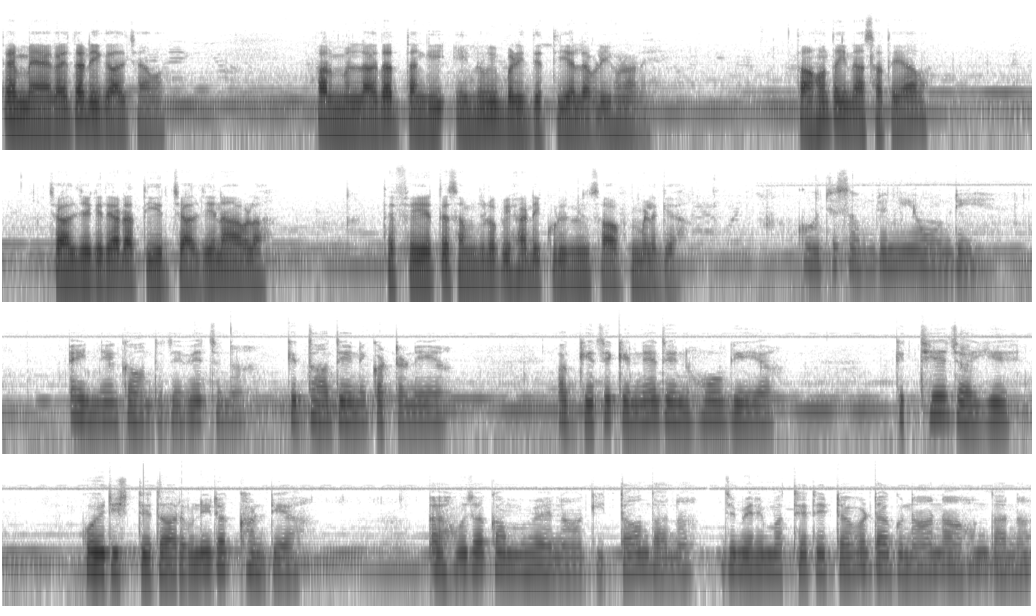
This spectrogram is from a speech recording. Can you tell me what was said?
ਤੇ ਮੈਂ ਕਹਾਂ ਤੁਹਾਡੀ ਗੱਲ ਚਾਵਾਂ ਪਰ ਮੈਨੂੰ ਲੱਗਦਾ ਤੰਗੀ ਇਹਨੂੰ ਵੀ ਬੜੀ ਦਿੱਤੀ ਹੈ ਲਵਲੀ ਹੁਣਾਂ ਨੇ। ਤਾਂ ਤਾਂ ਇੰਨਾ ਸਤਿਆ ਵਾ। ਚੱਲ ਜੇ ਕਿਤੇ ਸਾਡਾ ਤੀਰ ਚੱਲ ਜੇ ਨਾ ਵਾਲਾ, ਤੇ ਫੇਰ ਤੇ ਸਮਝ ਲਓ ਵੀ ਸਾਡੀ ਕੁੜੀ ਨੂੰ ਇਨਸਾਫ ਮਿਲ ਗਿਆ। ਕੁਝ ਸਮਝ ਨਹੀਂ ਆਉਂਦੀ ਇੰਨੇ ਗੰਦ ਦੇ ਵਿੱਚ ਨਾ ਕਿੱਦਾਂ ਦਿਨ ਕੱਟਣੇ ਆ। ਅੱਗੇ ਤੇ ਕਿੰਨੇ ਦਿਨ ਹੋ ਗਏ ਆ। ਕਿੱਥੇ ਜਾਈਏ? ਕੋਈ ਰਿਸ਼ਤੇਦਾਰ ਵੀ ਨਹੀਂ ਰੱਖਣ ਡਿਆ। ਇਹੋ ਜਿਹਾ ਕੰਮ ਮੈਂ ਨਾ ਕੀਤਾ ਹੁੰਦਾ ਨਾ, ਜੇ ਮੇਰੇ ਮੱਥੇ ਤੇ ਏਡਾ ਵੱਡਾ ਗੁਨਾਹ ਨਾ ਹੁੰਦਾ ਨਾ,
